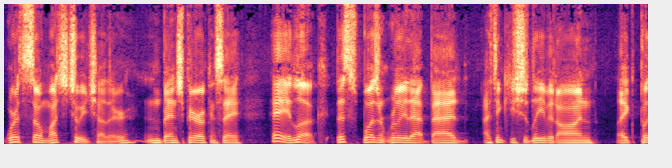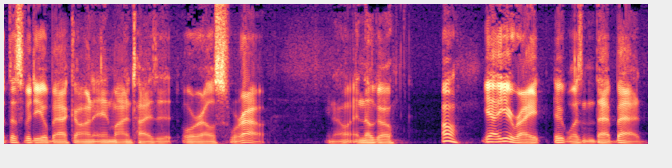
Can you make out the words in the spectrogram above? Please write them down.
worth so much to each other. And Ben Shapiro can say, "Hey, look, this wasn't really that bad. I think you should leave it on. Like, put this video back on and monetize it, or else we're out." You know, and they'll go, "Oh, yeah, you're right. It wasn't that bad.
